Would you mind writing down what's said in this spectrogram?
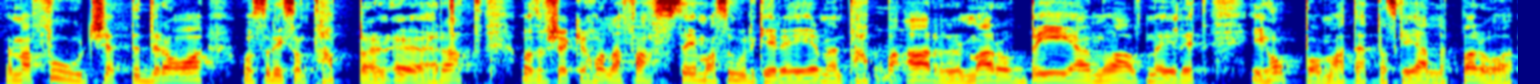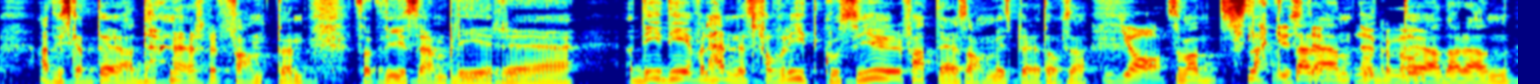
Men man fortsätter dra och så liksom tappar den örat. Och så försöker hålla fast sig i massa olika grejer men tappar armar och ben och allt möjligt. I hopp om att detta ska hjälpa då. Att vi ska döda den här elefanten. Så att vi sen blir eh, det är väl hennes favoritgosedjur fattar jag som i spelet också. Ja. Så man slaktar den och dödar den.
